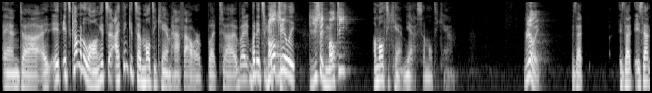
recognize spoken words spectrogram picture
and uh, it, it's coming along. It's I think it's a multicam half hour, but uh, but but it's, Multi? it's really Did you say multi? a multicam. Yes, a multicam. Really? Is that is that is that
